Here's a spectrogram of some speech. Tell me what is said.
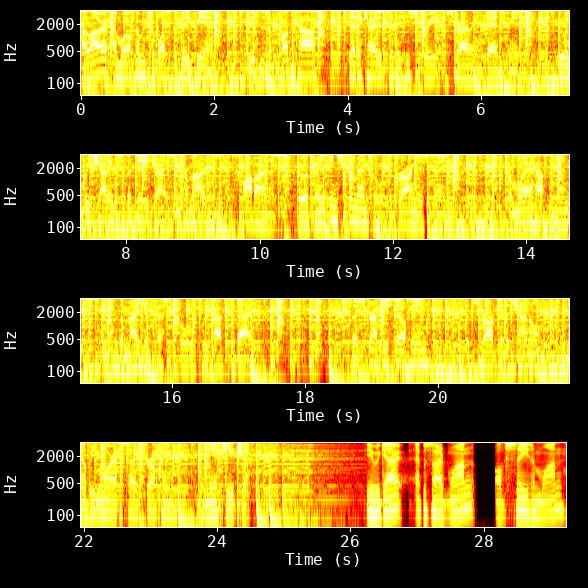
Hello and welcome to What's the BPM. This is a podcast dedicated to the history of Australian dance music. We will be chatting to the DJs, promoters, and club owners who have been instrumental in growing this scene, from warehouse events to the major festivals we have today. So strap yourself in, subscribe to the channel, and there'll be more episodes dropping in the near future. Here we go, episode one of season one.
